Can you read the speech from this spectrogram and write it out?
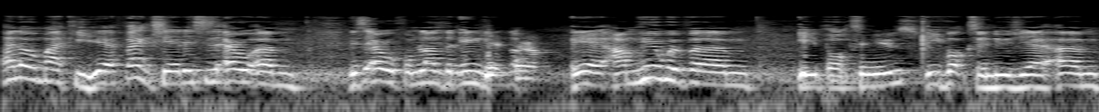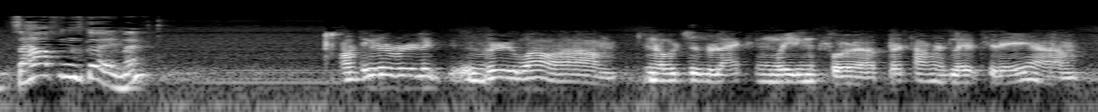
Hello, Mikey. Yeah, thanks. Yeah, this is Errol. Um, this is Errol from London, England. Yes, yeah, I'm here with um, E-boxing news. E-boxing news. Yeah. Um, so how's things going, man? I think they're really very well. Um, you know, we're just relaxing, waiting for a press conference later today. Um,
